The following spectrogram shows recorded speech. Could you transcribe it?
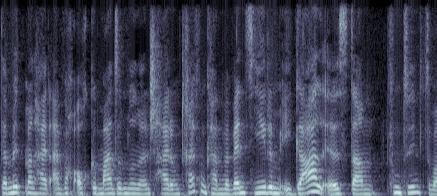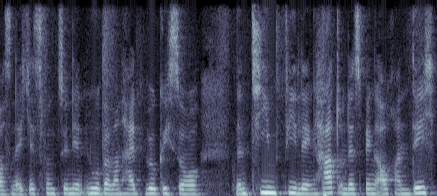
damit man halt einfach auch gemeinsam so eine Entscheidung treffen kann. Weil wenn es jedem egal ist, dann funktioniert sowas nicht. Es funktioniert nur, wenn man halt wirklich so ein Team-Feeling hat und deswegen auch an dich.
